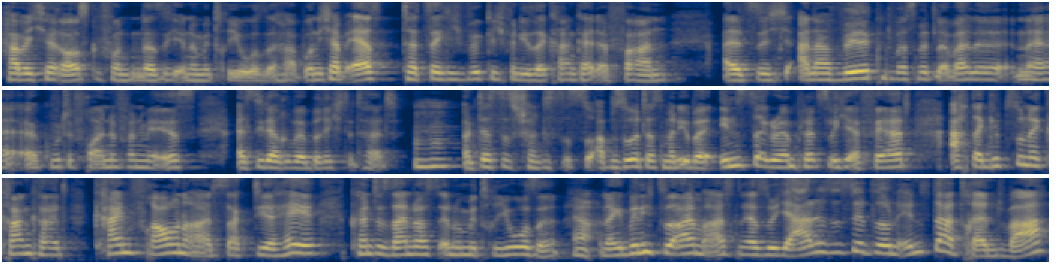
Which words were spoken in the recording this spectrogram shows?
habe ich herausgefunden, dass ich Endometriose habe. Und ich habe erst tatsächlich wirklich von dieser Krankheit erfahren, als ich Anna Wilken, was mittlerweile eine äh, gute Freundin von mir ist, als sie darüber berichtet hat. Mhm. Und das ist schon, das ist so absurd, dass man über Instagram plötzlich erfährt, ach, da gibt's so eine Krankheit. Kein Frauenarzt sagt dir, hey, könnte sein, du hast Endometriose. Ja. Und dann bin ich zu einem Arzt und er so, ja, das ist jetzt so ein Insta-Trend, wa?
